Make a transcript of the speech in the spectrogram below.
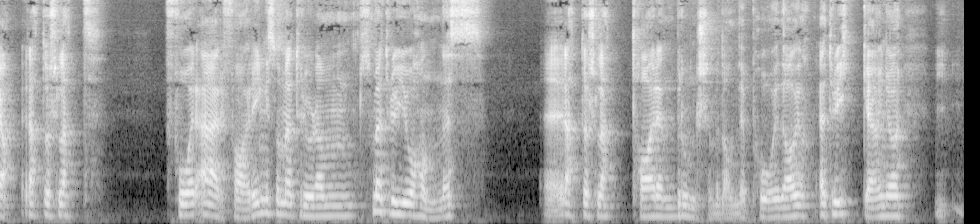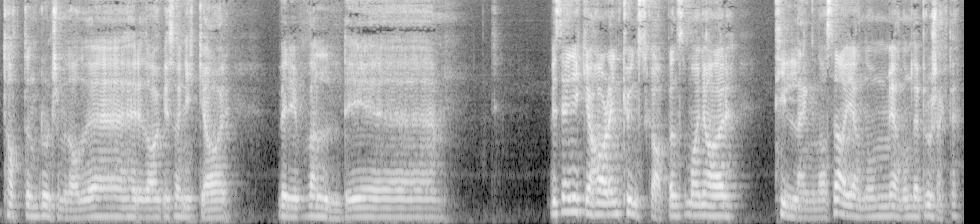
ja, rett og slett får erfaring som jeg tror, de, som jeg tror Johannes eh, rett og slett tar en bronsemedalje på i dag. Jeg tror ikke han har tatt en bronsemedalje her i dag hvis han ikke har vært veldig eh, Hvis en ikke har den kunnskapen som han har tilegna seg gjennom, gjennom, det prosjektet.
